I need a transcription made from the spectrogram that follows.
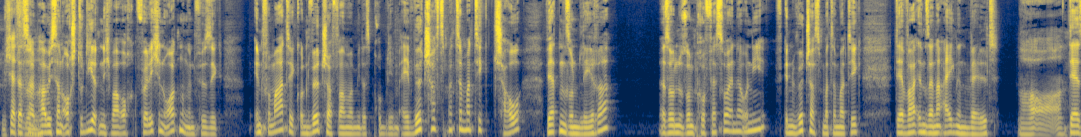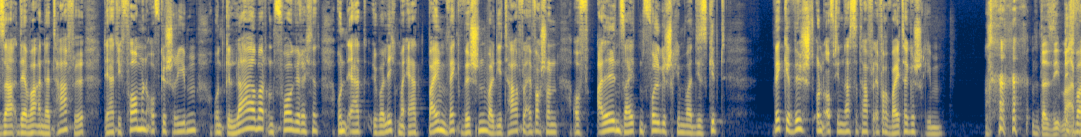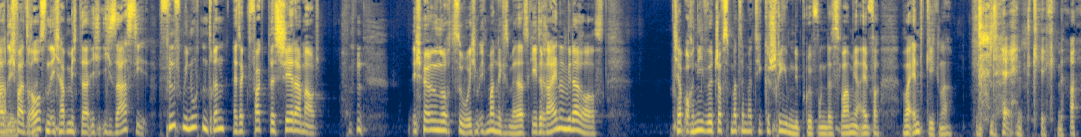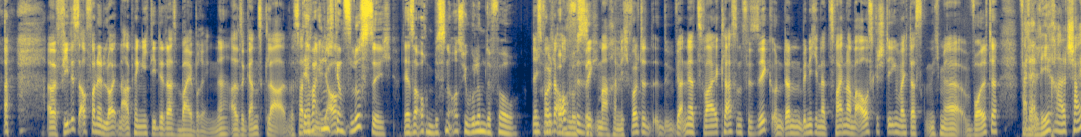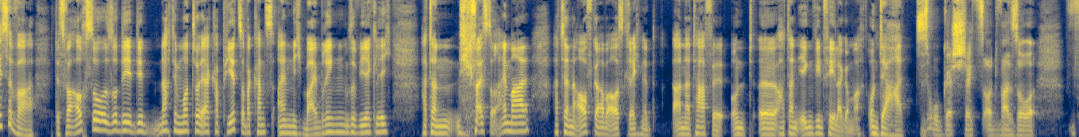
Mich Deshalb habe ich dann auch studiert und ich war auch völlig in Ordnung in Physik. Informatik und Wirtschaft waren bei mir das Problem. Ey, Wirtschaftsmathematik, ciao. Wir hatten so einen Lehrer, also so einen Professor in der Uni in Wirtschaftsmathematik, der war in seiner eigenen Welt. Oh, Der sah, der war an der Tafel, der hat die Formeln aufgeschrieben und gelabert und vorgerechnet und er hat, überleg mal, er hat beim Wegwischen, weil die Tafel einfach schon auf allen Seiten vollgeschrieben war, die es gibt, weggewischt und auf die nasse Tafel einfach weitergeschrieben. da sieht man Ich war, ich war draußen, ich habe mich da, ich, ich saß die fünf Minuten drin, er sagt, fuck this shit, I'm out. Ich höre nur noch zu, ich, ich mach nichts mehr, das geht rein und wieder raus. Ich habe auch nie Wirtschaftsmathematik geschrieben, die Prüfung, das war mir einfach, war Endgegner. Der Endgegner. Aber vieles auch von den Leuten abhängig, die dir das beibringen, ne? Also ganz klar. Das hatte Der war eigentlich auch. ganz lustig. Der sah auch ein bisschen aus wie Willem Dafoe. Das Ich wollte auch lustig. Physik machen. Ich wollte, wir hatten ja zwei Klassen Physik und dann bin ich in der zweiten aber ausgestiegen, weil ich das nicht mehr wollte, weil der Lehrer halt scheiße war. Das war auch so, so die, die, nach dem Motto, er kapiert's, aber kann's einem nicht beibringen, so wirklich. Hat dann, ich weiß doch einmal, hat er eine Aufgabe ausgerechnet an der Tafel und äh, hat dann irgendwie einen Fehler gemacht. Und der hat so geschützt und war so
